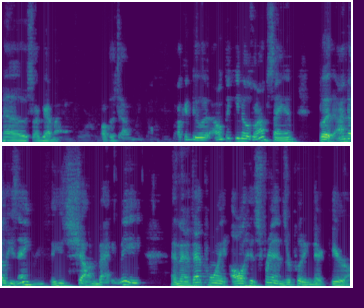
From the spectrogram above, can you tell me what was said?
no. So I grab my M4, come over the top. I'm like, don't fucking do it. I don't think he knows what I'm saying, but I know he's angry. So he's shouting back at me. And then at that point, all his friends are putting their gear on.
